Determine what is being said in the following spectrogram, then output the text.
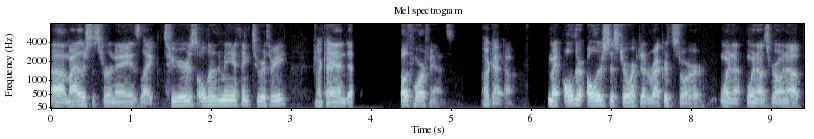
uh, my other sister Renee is like two years older than me, I think two or three. Okay. And uh, both horror fans. Okay. You know? My older older sister worked at a record store when when I was growing up,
